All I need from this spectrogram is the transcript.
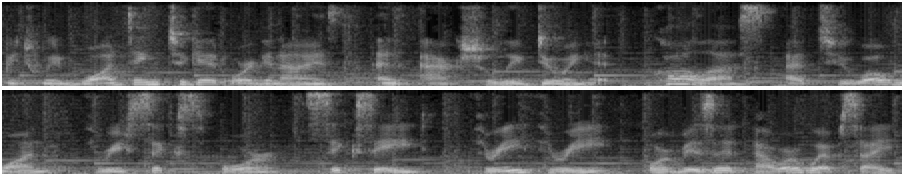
between wanting to get organized and actually doing it. Call us at 201 364 6833 or visit our website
